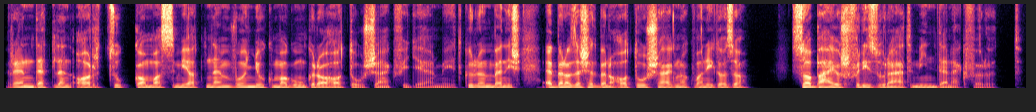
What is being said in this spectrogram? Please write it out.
Rendetlen arcuk kamasz miatt nem vonjuk magunkra a hatóság figyelmét. Különben is ebben az esetben a hatóságnak van igaza. Szabályos frizurát mindenek fölött.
